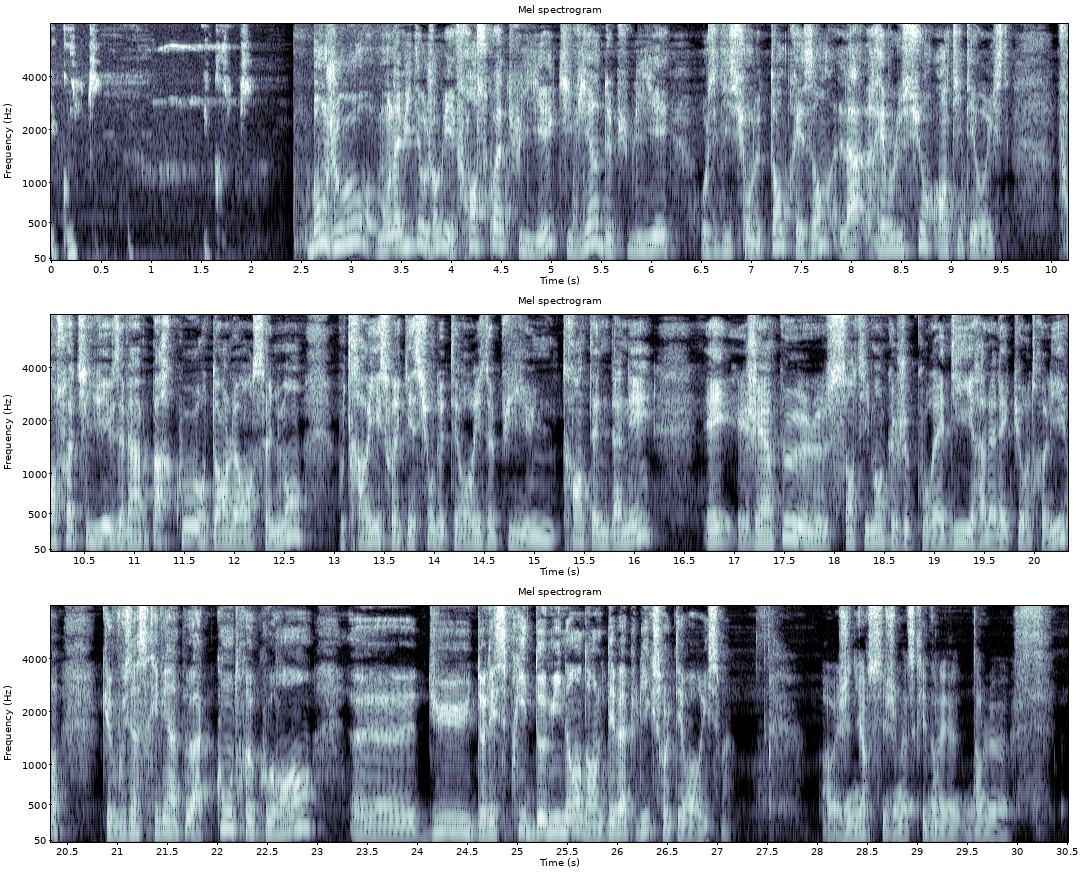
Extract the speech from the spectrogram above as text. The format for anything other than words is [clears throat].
Écoute. Écoute. Bonjour, mon invité aujourd'hui est François Tuillier qui vient de publier aux éditions Le Temps Présent La Révolution antiterroriste. François Tillier, vous avez un parcours dans le renseignement, vous travaillez sur les questions de terrorisme depuis une trentaine d'années, et j'ai un peu le sentiment que je pourrais dire à la lecture de votre livre que vous inscrivez un peu à contre-courant euh, du de l'esprit dominant dans le débat public sur le terrorisme. J'ignore si je m'inscris dans, dans le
